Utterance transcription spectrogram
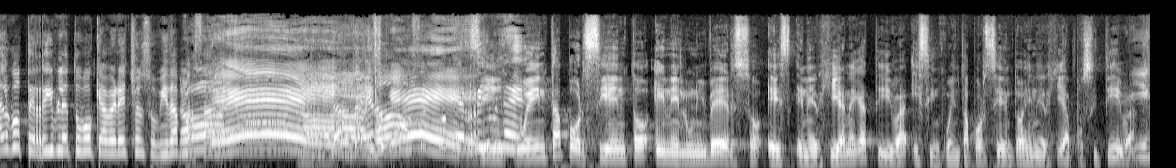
algo terrible tuvo que haber hecho en su vida pasada. No, es no. un concepto terrible. 50% en el universo es energía negativa y 50% es energía positiva. Y.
